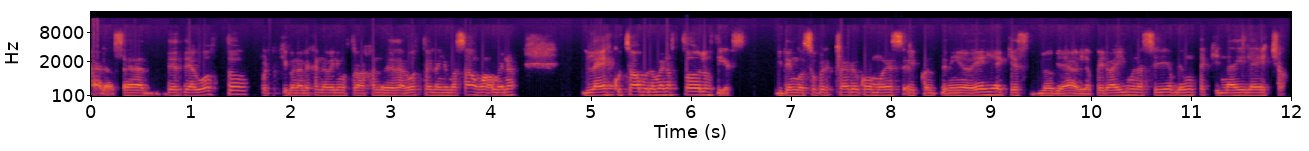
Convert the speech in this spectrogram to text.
claro, o sea, desde agosto, porque con Alejandra venimos trabajando desde agosto del año pasado, más o menos, la he escuchado por lo menos todos los días. Y tengo súper claro cómo es el contenido de ella, qué es lo que habla, pero hay una serie de preguntas que nadie le ha hecho.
